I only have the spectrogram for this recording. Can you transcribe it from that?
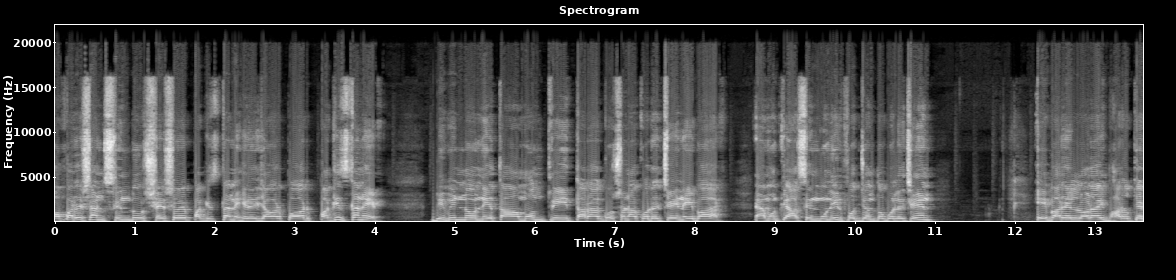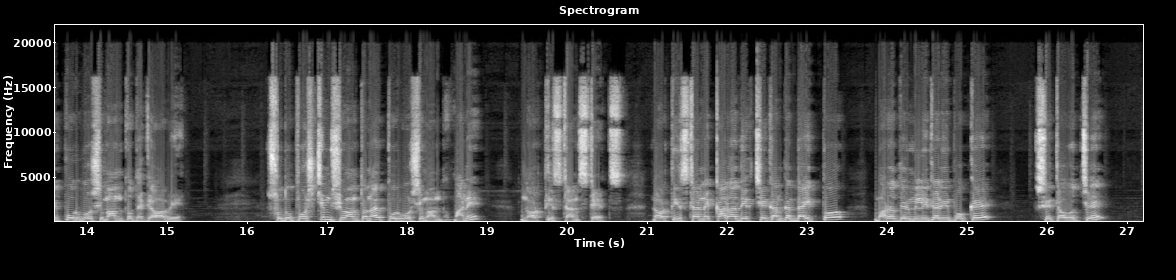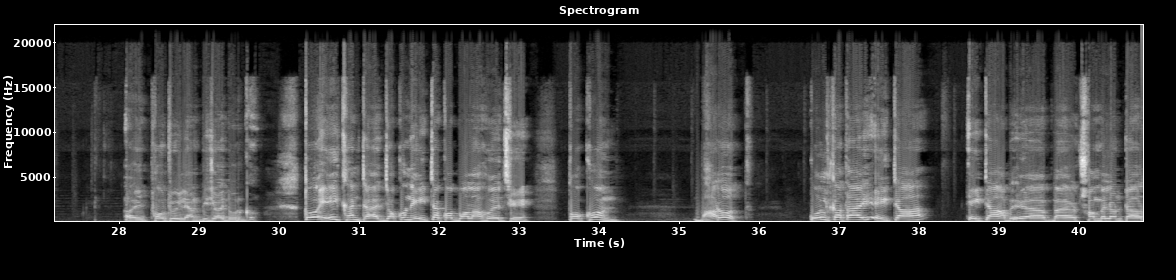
অপারেশন সিন্দুর শেষ হয়ে পাকিস্তান হেরে যাওয়ার পর পাকিস্তানের বিভিন্ন নেতা, মন্ত্রী তারা ঘোষণা করেছেন। এবার, এমনকি আসিম মুনির পর্যন্ত বলেছেন এবারের লড়াই ভারতের পূর্ব সীমান্ত থেকে হবে। শুধু পশ্চিম সীমান্ত নয়, পূর্ব সীমান্ত মানে নর্থ ইস্টার্ন স্টেটস নর্থ ইস্টার্নে কারা দেখছে এখানকার দায়িত্ব? ভারতের মিলিটারির পক্ষে সেটা হচ্ছে ওই ফোর্ট উইলিয়াম বিজয় দুর্গ। তো এইখানটায় যখন এইটা বলা হয়েছে, তখন ভারত কলকাতায় এইটা এইটা সম্মেলনটা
